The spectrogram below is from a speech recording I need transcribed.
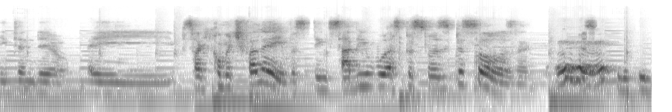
Entendeu? E... Só que como eu te falei, você tem, sabe as pessoas e pessoas, né? Uhum.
